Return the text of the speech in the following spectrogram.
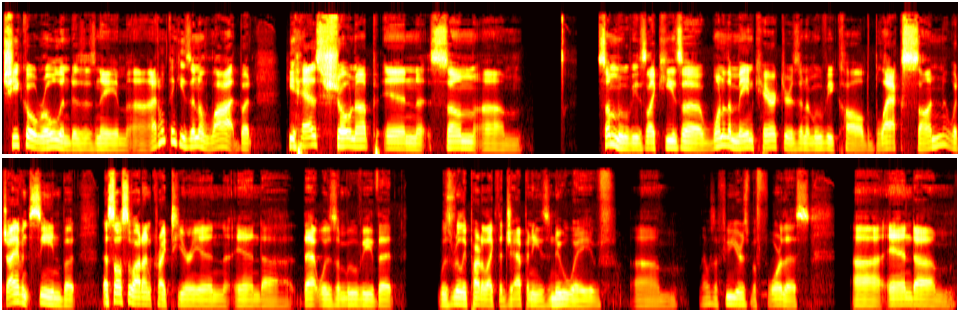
Chico Roland is his name. Uh, I don't think he's in a lot, but he has shown up in some um, some movies. Like he's uh, one of the main characters in a movie called Black Sun, which I haven't seen, but that's also out on Criterion, and uh, that was a movie that was really part of like the Japanese New Wave. Um, that was a few years before this, uh, and um,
